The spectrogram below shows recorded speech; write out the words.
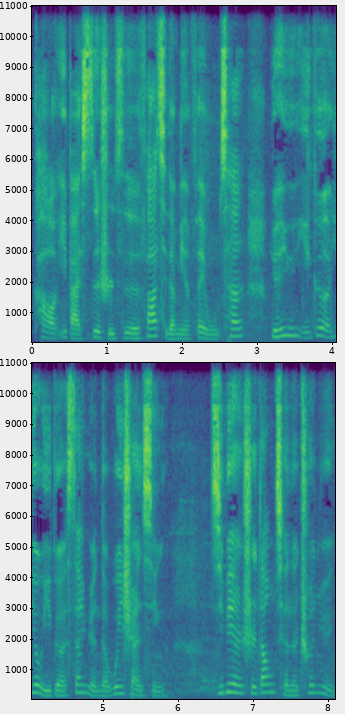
靠一百四十字发起的免费午餐，源于一个又一个三元的微善行。即便是当前的春运，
